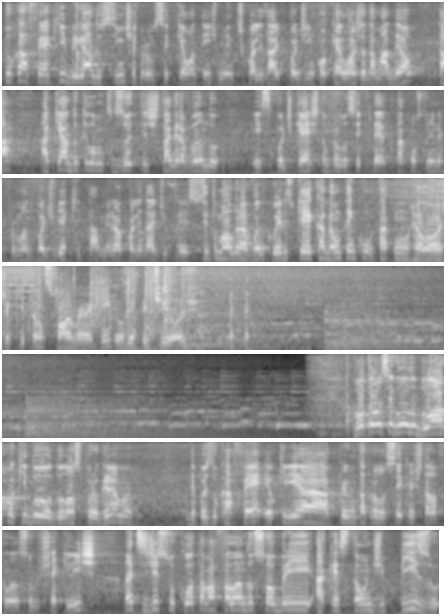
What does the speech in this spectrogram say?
Do café aqui, obrigado Cíntia, para você que quer um atendimento de qualidade, pode ir em qualquer loja da Madel, tá? Aqui é a do quilômetro 18 que a gente está gravando esse podcast, então para você que está construindo e reformando, pode vir aqui, tá? Melhor qualidade de preço. Sinto mal gravando com eles, porque cada um tem, tá com um relógio aqui, Transformer aqui. Eu repeti hoje. Voltando ao segundo bloco aqui do, do nosso programa, depois do café, eu queria perguntar para você, que a gente estava falando sobre checklist. Antes disso, o Clô estava falando sobre a questão de piso.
